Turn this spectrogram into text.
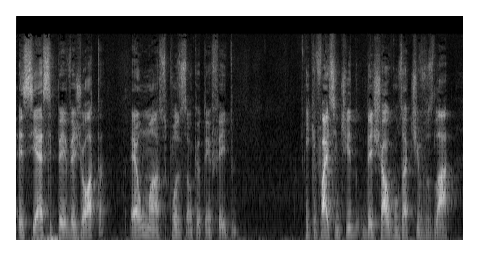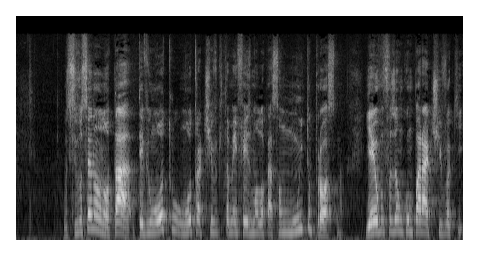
esse SPVJ, é uma suposição que eu tenho feito e que faz sentido deixar alguns ativos lá. Se você não notar, teve um outro, um outro ativo que também fez uma alocação muito próxima. E aí eu vou fazer um comparativo aqui.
